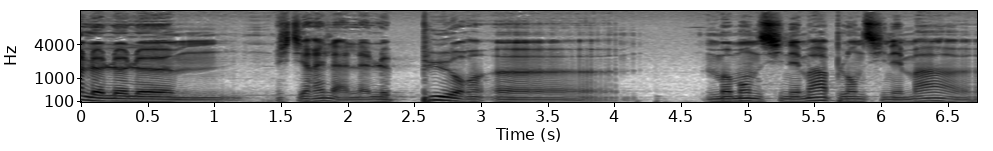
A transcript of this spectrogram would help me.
Moi, le, je dirais le pur euh, moment de cinéma, plan de cinéma, euh,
